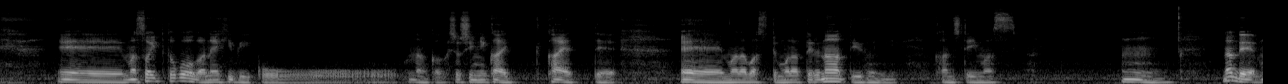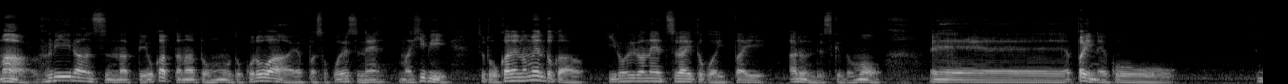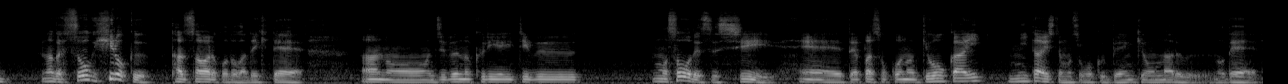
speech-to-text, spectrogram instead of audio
えー、まあ、そういったところがね日々こうなんか初心に帰って、えー、学ばせてもらってるなっていうふうに感じています。うん、なんでまあフリーランスになってよかったなと思うところはやっぱそこですね。まあ、日々ちょっとお金の面とかいろいろね辛いとこはいっぱいあるんですけども、えー、やっぱりねこうなんかすごく広く携わることができてあの自分のクリエイティブもそうですし、えー、とやっぱそこの業界に対してもすごく勉強になるので、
